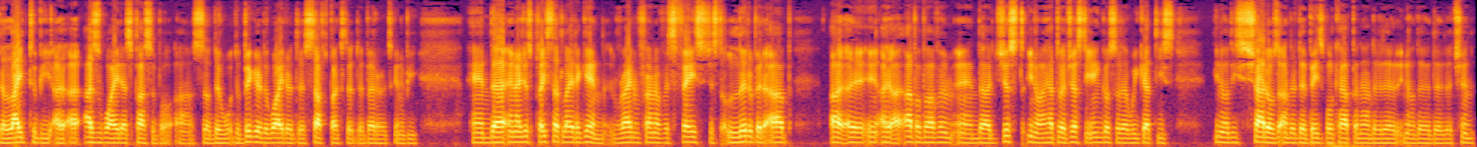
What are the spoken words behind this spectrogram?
the light to be uh, uh as wide as possible. Uh, so the the bigger, the wider the softbox, the, the better it's going to be. And uh, and I just placed that light again right in front of his face, just a little bit up. Up above him, and just you know, I had to adjust the angle so that we got these you know these shadows under the baseball cap and under the you know the, the, the chin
